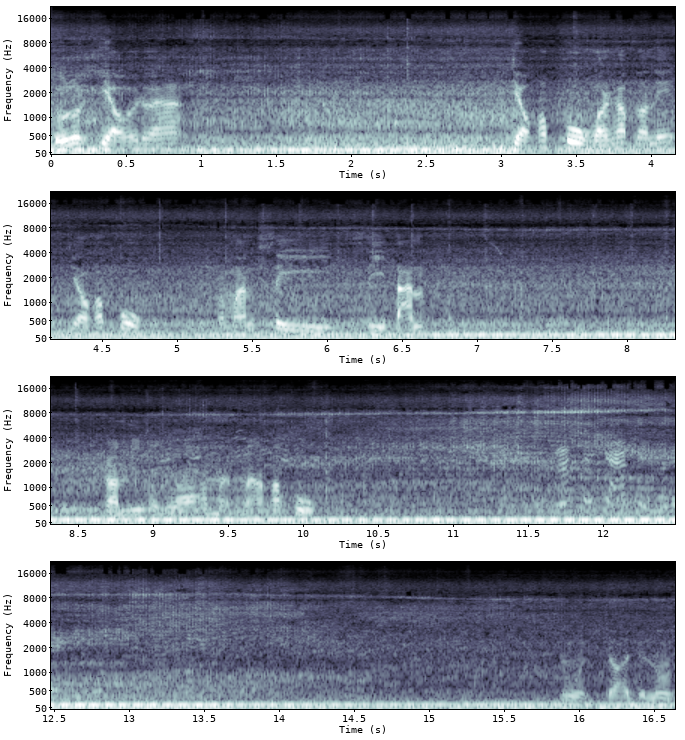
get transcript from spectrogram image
ดูรถเกี่ยวไปด้วยฮะ เกี่ยวข้าวปลูกก่อนครับตอนนี้เกี่ยวข้าวปลูกประมาณสี่สี่ตันก็มีหกล้อเข้ามามาเอาข้าวปลูกนู่นจอดอยู่นู่น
